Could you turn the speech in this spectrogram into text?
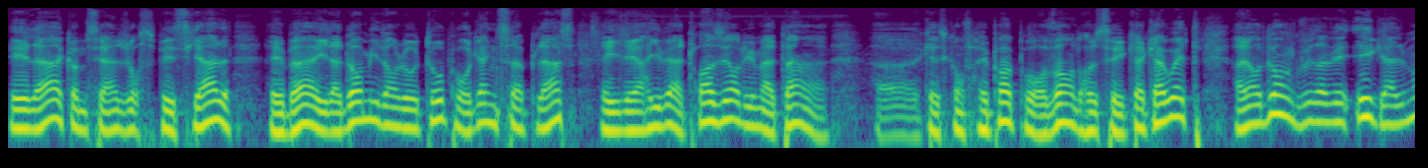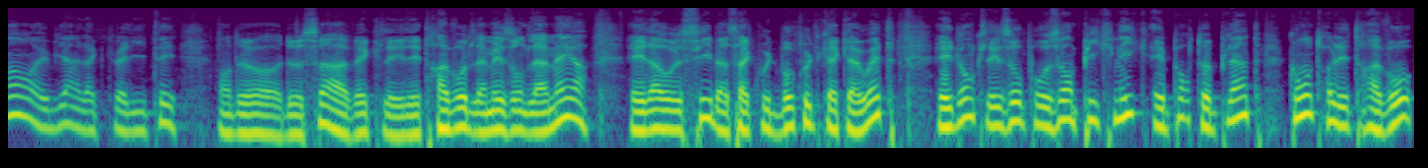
Et là, comme c'est un jour spécial, eh ben, il a dormi dans l'auto pour gagner sa place. Et il est arrivé à 3 heures du matin euh, qu'est-ce qu'on ferait pas pour vendre ces cacahuètes? Alors donc, vous avez également eh bien, l'actualité en dehors de ça avec les, travaux de la Maison de la Mer. Et là aussi, bah, ça coûte beaucoup de cacahuètes. Et donc, les opposants pique-niquent et portent plainte contre les travaux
